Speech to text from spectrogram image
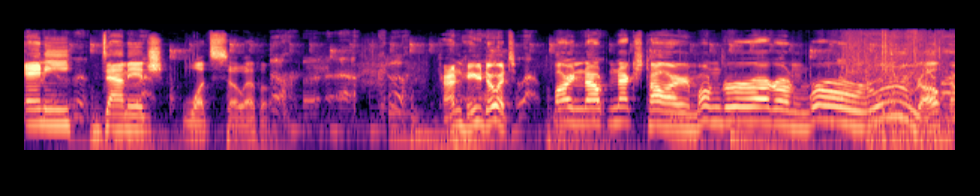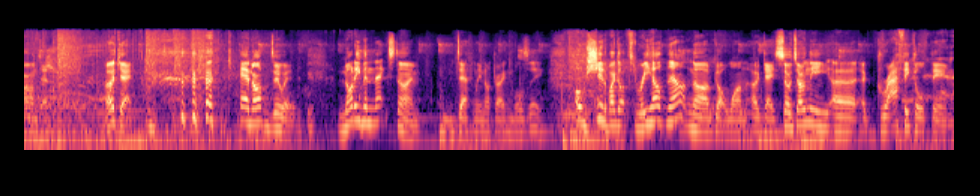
any damage whatsoever. Can he do it? Find out next time on Dragon Ball. Oh, no, I'm dead. Okay. Cannot do it. Not even next time. Definitely not Dragon Ball Z. Oh shit, have I got three health now? No, I've got one. Okay, so it's only uh, a graphical thing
